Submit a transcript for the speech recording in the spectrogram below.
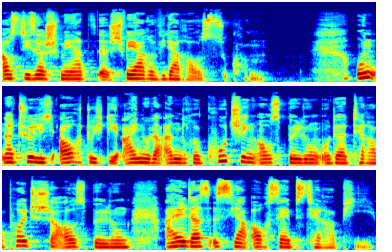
aus dieser Schmerz, äh, Schwere wieder rauszukommen. Und natürlich auch durch die ein oder andere Coaching-Ausbildung oder therapeutische Ausbildung. All das ist ja auch Selbsttherapie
